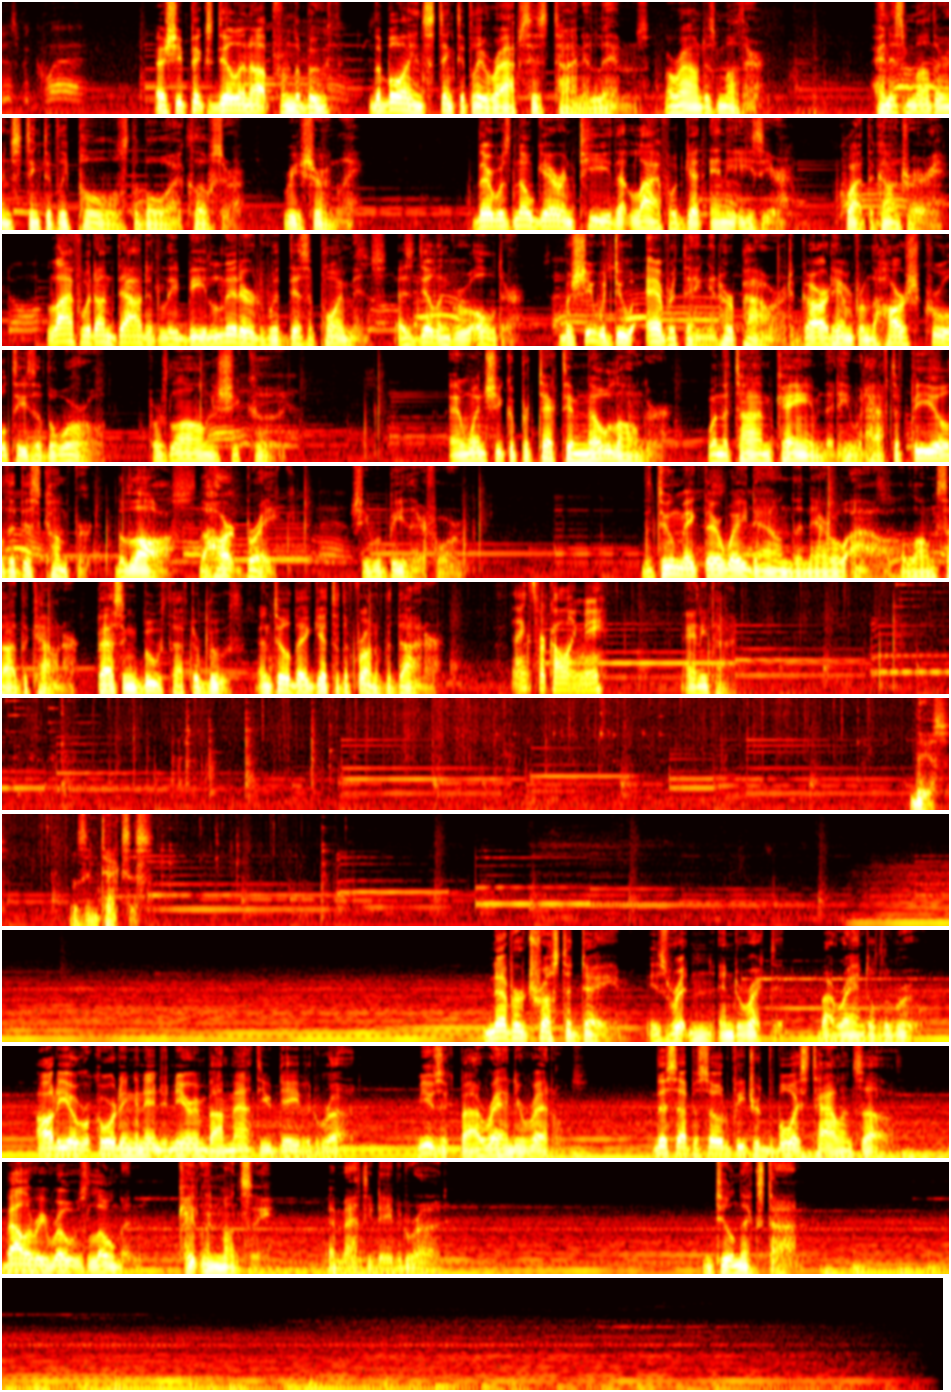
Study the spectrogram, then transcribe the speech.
As she picks Dylan up from the booth, the boy instinctively wraps his tiny limbs around his mother. And his mother instinctively pulls the boy closer, reassuringly. There was no guarantee that life would get any easier. Quite the contrary. Life would undoubtedly be littered with disappointments as Dylan grew older but she would do everything in her power to guard him from the harsh cruelties of the world for as long as she could. And when she could protect him no longer, when the time came that he would have to feel the discomfort, the loss, the heartbreak, she would be there for him. The two make their way down the narrow aisle alongside the counter, passing booth after booth until they get to the front of the diner. Thanks for calling me. Anytime. This was in Texas. Never Trust a Dame is written and directed by Randall LaRue. Audio recording and engineering by Matthew David Rudd. Music by Randy Reynolds. This episode featured the voice talents of Valerie Rose Lohman, Caitlin Munsey, and Matthew David Rudd. Until next time.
